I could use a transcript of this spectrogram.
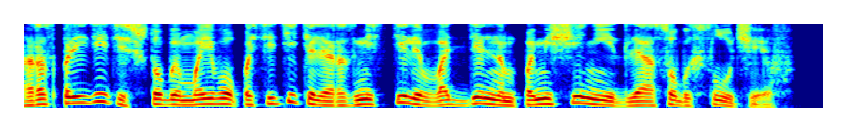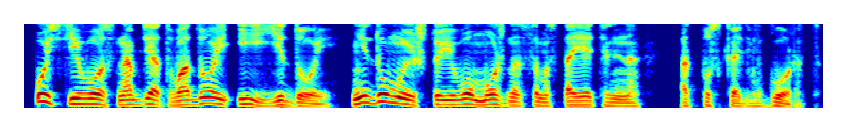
распорядитесь, чтобы моего посетителя разместили в отдельном помещении для особых случаев. Пусть его снабдят водой и едой. Не думаю, что его можно самостоятельно отпускать в город».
